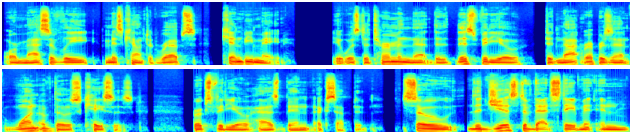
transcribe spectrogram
or massively miscounted reps can be made. It was determined that the, this video did not represent one of those cases. Brooke's video has been accepted. So the gist of that statement, and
